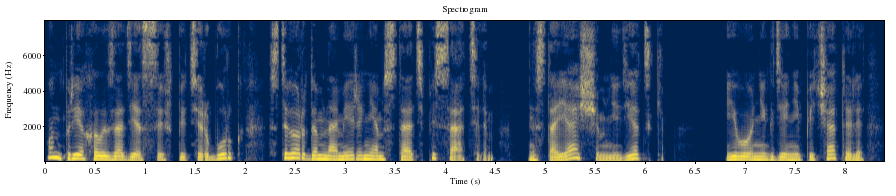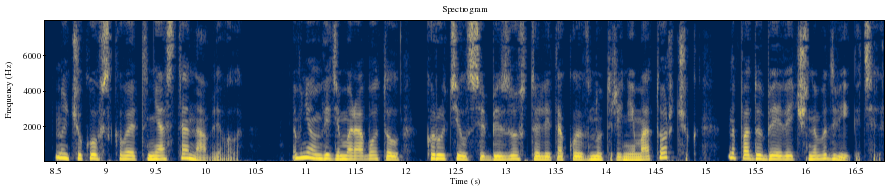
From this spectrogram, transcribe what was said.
он приехал из Одессы в Петербург с твердым намерением стать писателем, настоящим, не детским. Его нигде не печатали, но Чуковского это не останавливало. В нем, видимо, работал, крутился без устали такой внутренний моторчик наподобие вечного двигателя.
